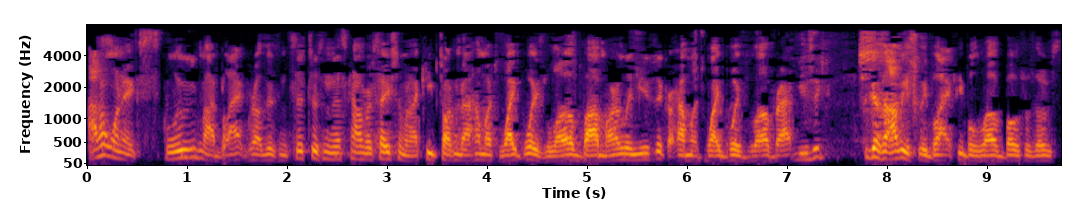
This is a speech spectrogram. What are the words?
I don't want to exclude my black brothers and sisters in this conversation when I keep talking about how much white boys love Bob Marley music or how much white boys love rap music, because obviously black people love both of those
